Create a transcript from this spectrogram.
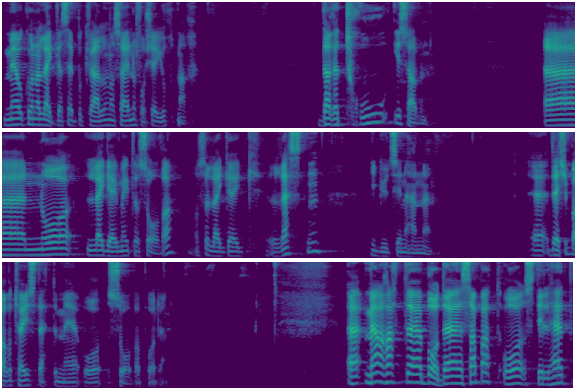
med å kunne legge seg på kvelden og si nå får ikke jeg gjort mer. Der er tro i søvn. Eh, nå legger jeg meg til å sove, og så legger jeg resten i Guds hender. Eh, det er ikke bare tøys, dette med å sove på det. Eh, vi har hatt eh, både sabbat og stillhet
